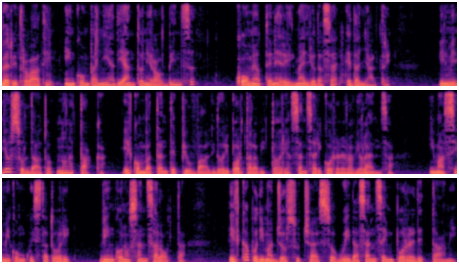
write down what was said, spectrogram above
Ben ritrovati in compagnia di Anthony Robbins Come ottenere il meglio da sé e dagli altri. Il miglior soldato non attacca, il combattente più valido riporta la vittoria senza ricorrere alla violenza. I massimi conquistatori vincono senza lotta. Il capo di maggior successo guida senza imporre dettami.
